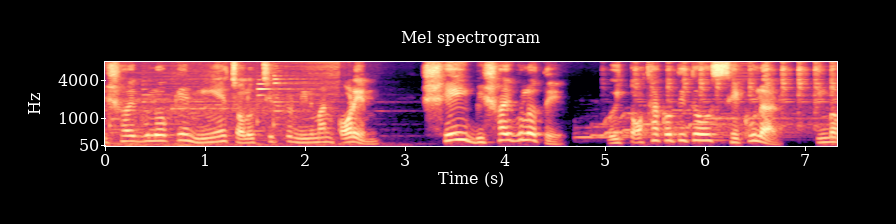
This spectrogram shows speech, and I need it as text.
বিষয়গুলোকে নিয়ে চলচ্চিত্র নির্মাণ করেন, সেই বিষয়গুলোতে ওই তথাকথিত সেকুলার কিংবা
